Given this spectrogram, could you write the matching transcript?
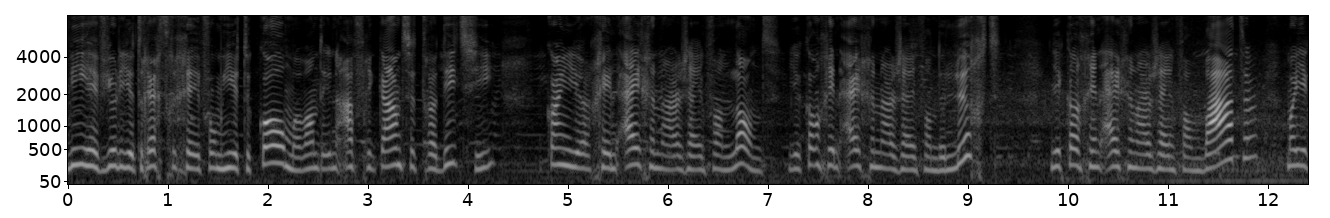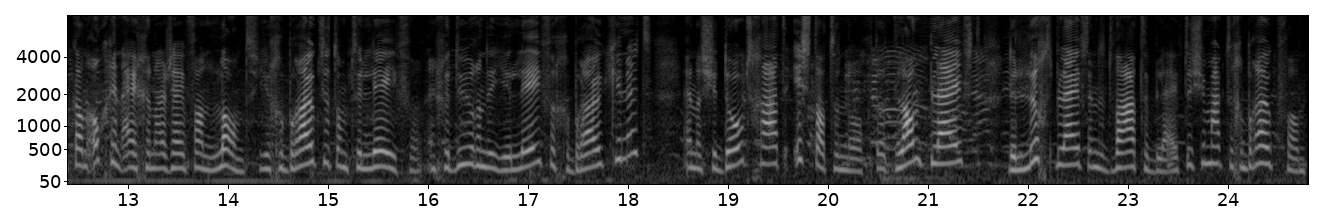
wie heeft jullie het recht gegeven om hier te komen? Want in Afrikaanse traditie kan je geen eigenaar zijn van land. Je kan geen eigenaar zijn van de lucht. Je kan geen eigenaar zijn van water, maar je kan ook geen eigenaar zijn van land. Je gebruikt het om te leven. En gedurende je leven gebruik je het. En als je doodgaat, is dat er nog. Dat land blijft, de lucht blijft en het water blijft. Dus je maakt er gebruik van.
